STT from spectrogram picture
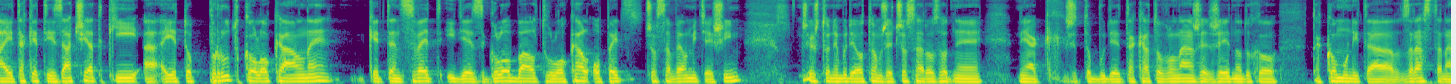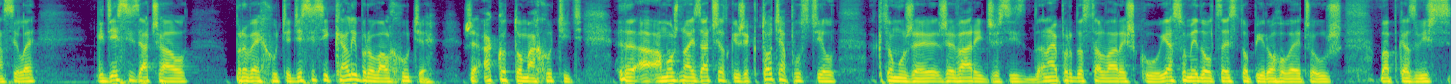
aj také tie začiatky a je to prudko lokálne, keď ten svet ide z global to lokal, opäť, čo sa veľmi teším, že už to nebude o tom, že čo sa rozhodne nejak, že to bude takáto vlna, že, že jednoducho tá komunita vzrasta na sile. Kde si začal prvé chute, kde si si kalibroval chute, že ako to má chutiť? E, a, a možno aj začiatky, že kto ťa pustil k tomu, že, že variť, že si najprv dostal varešku, ja som jedol cestopy rohové, čo už babka zvýš,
